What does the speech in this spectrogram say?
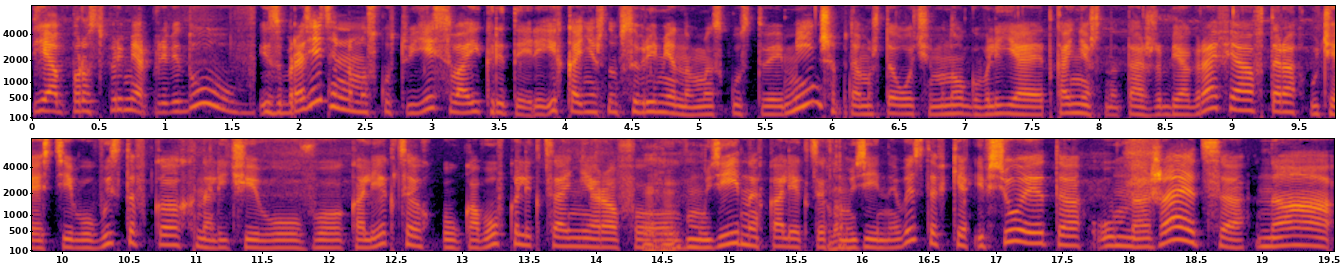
Я просто пример приведу. В изобразительном искусстве есть свои критерии. Их, конечно, в современном искусстве меньше, потому что очень много влияет, конечно, та же биография автора, участие его в выставках, наличие его в коллекциях, у кого в коллекционеров, угу. в музейных коллекциях, да. музейной выставке. И все это умножается на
